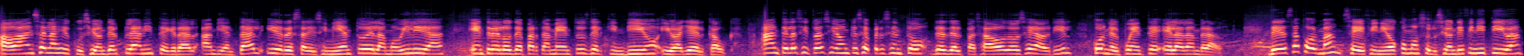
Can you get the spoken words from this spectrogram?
avanza en la ejecución del Plan Integral Ambiental y de Restablecimiento de la Movilidad entre los departamentos del Quindío y Valle del Cauca, ante la situación que se presentó desde el pasado 12 de abril con el puente El Alambrado. De esta forma, se definió como solución definitiva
